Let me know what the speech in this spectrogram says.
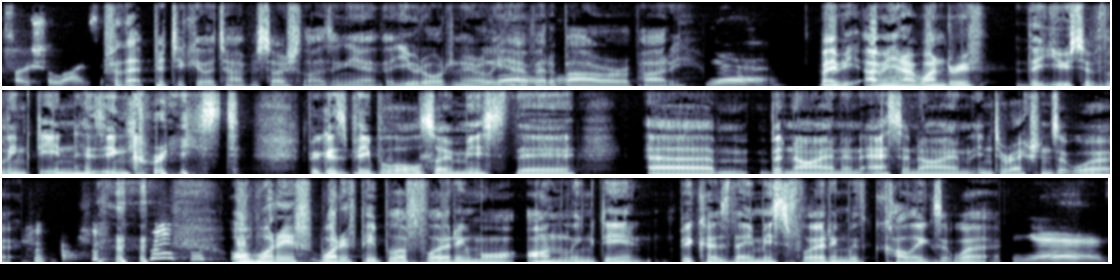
Socializing. for that particular type of socializing. Yeah, that you would ordinarily have at a bar or a party. Yeah. Maybe I mean I wonder if the use of LinkedIn has increased because people also miss their um, benign and asinine interactions at work. or what if what if people are flirting more on LinkedIn because they miss flirting with colleagues at work? Yes.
